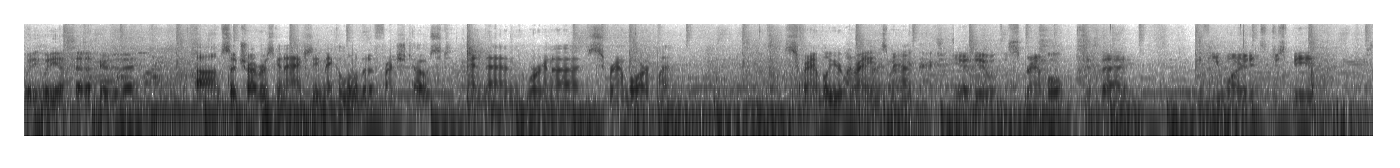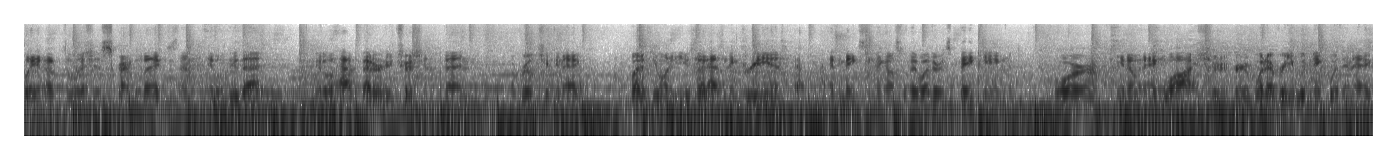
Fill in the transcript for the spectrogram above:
what do, what do you have set up here today? Um, so Trevor's gonna actually make a little bit of French toast and then we're gonna scramble our plant. Scramble your brains, man. The idea with the scramble is that if you wanted it to just be a plate of delicious scrambled eggs, then it'll do that. It'll have better nutrition than a real chicken egg. But if you wanted to use that as an ingredient yep. and make something else with it, whether it's baking or you know an egg wash or, or whatever you would make with an egg,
